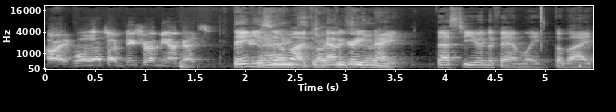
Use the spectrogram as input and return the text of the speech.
All right. Well, that's all. Thanks for having me on, guys. Thank you Thanks. so much. Talk Have a great soon. night. Best to you and the family. Bye bye.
